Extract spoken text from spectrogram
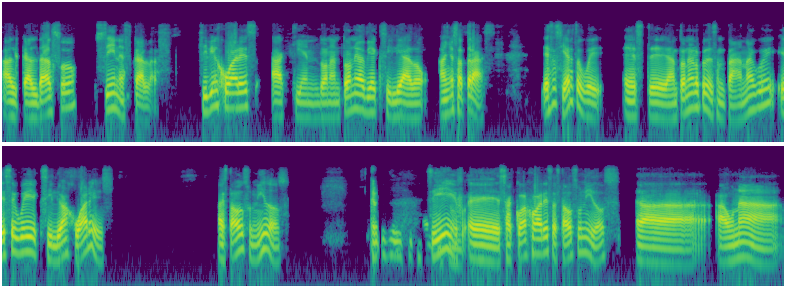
al caldazo sin escalas. Si bien Juárez, a quien don Antonio había exiliado años atrás, eso es cierto, güey. Este, Antonio López de Santa Ana, güey, ese güey exilió a Juárez a Estados Unidos. Sí, eh, sacó a Juárez a Estados Unidos a una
